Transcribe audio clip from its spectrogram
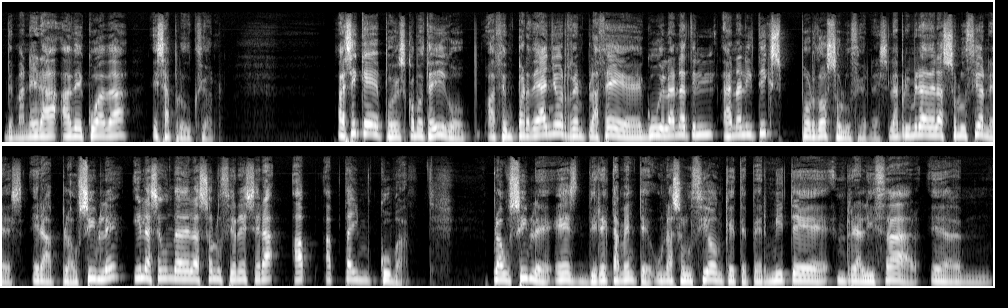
de manera adecuada esa producción. Así que, pues como te digo, hace un par de años reemplacé Google Analytics por dos soluciones. La primera de las soluciones era plausible y la segunda de las soluciones era Uptime Kuma. Plausible es directamente una solución que te permite realizar em,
